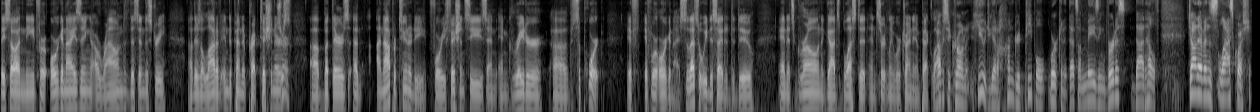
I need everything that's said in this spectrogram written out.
They saw a need for organizing around this industry. Uh, there's a lot of independent practitioners, Sure. Uh, but there's an, an opportunity for efficiencies and, and greater uh, support if, if we're organized. So that's what we decided to do. and it's grown, and God's blessed it, and certainly we're trying to impact lives. Obviously, grown huge. You got 100 people working it. That's amazing. Virtus.health. John Evans, last question.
